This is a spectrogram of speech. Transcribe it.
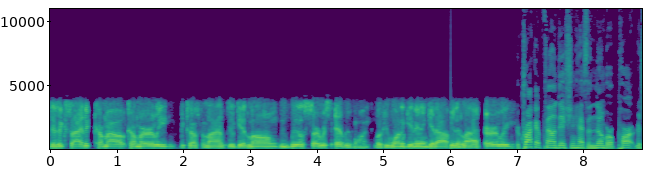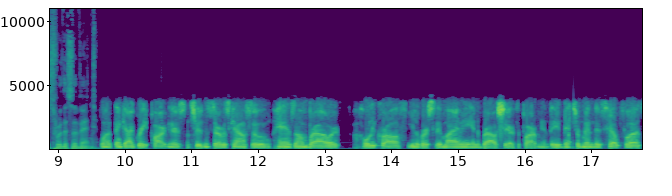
Just excited. Come out, come early because the lines do get long. We will service everyone. But if you want to get in and get out, get in line early. The Crockett Foundation has a number of partners for this event. I want to thank our great partners, Children's Service Council, Hands on Broward, Holy Cross, University of Miami, and the Broward Sheriff's Department. They've been tremendous help for us.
